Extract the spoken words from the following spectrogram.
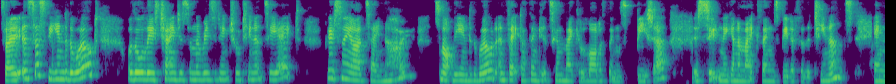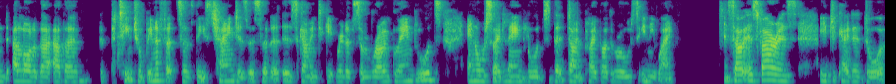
So, is this the end of the world? With all these changes in the Residential Tenancy Act? Personally, I'd say no. It's not the end of the world. In fact, I think it's going to make a lot of things better. It's certainly going to make things better for the tenants. And a lot of the other potential benefits of these changes is that it is going to get rid of some rogue landlords and also landlords that don't play by the rules anyway. So, as far as educated or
